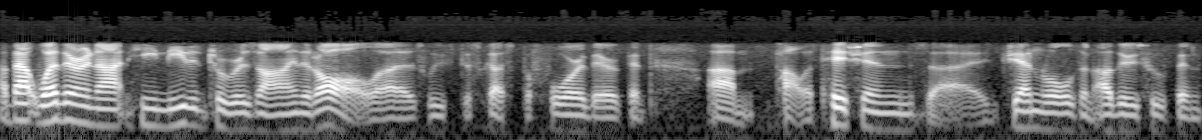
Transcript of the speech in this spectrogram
about whether or not he needed to resign at all. Uh, as we've discussed before, there have been um, politicians, uh, generals, and others who've been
